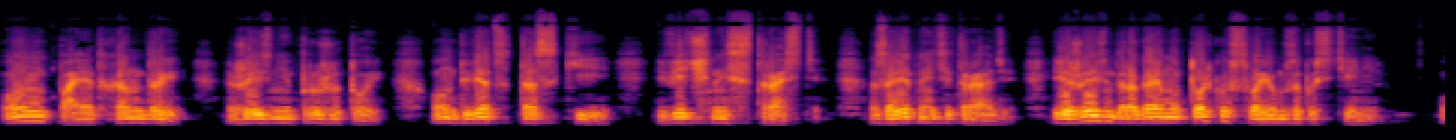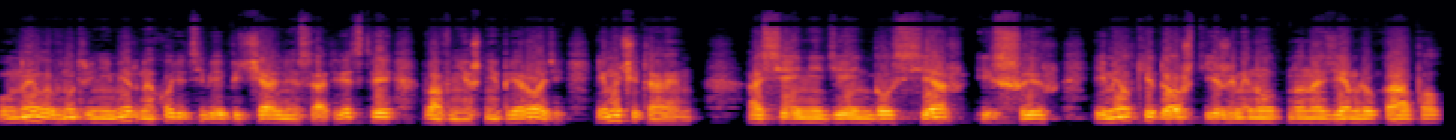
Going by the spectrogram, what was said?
Он поэт хандры, жизни прожитой, он певец тоски, вечной страсти, заветной тетради, и жизнь дорога ему только в своем запустении. Унылый внутренний мир находит себе печальное соответствие во внешней природе, и мы читаем «Осенний день был сер и сыр, и мелкий дождь ежеминутно на землю капал,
